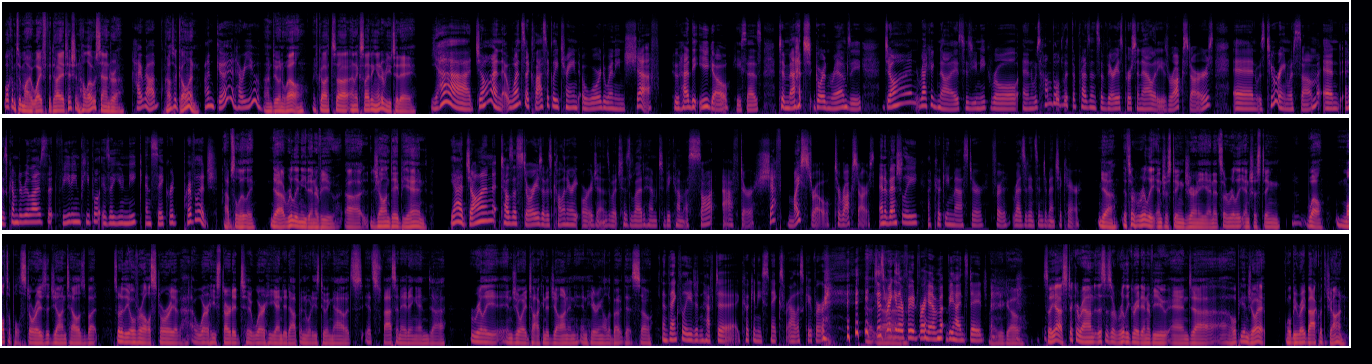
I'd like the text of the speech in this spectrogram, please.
Welcome to My Wife the Dietitian. Hello, Sandra. Hi, Rob. How's it going? I'm good. How are you? I'm doing well. We've got uh, an exciting interview today. Yeah, John, once a classically trained award winning chef who had the ego, he says, to match Gordon Ramsay, John recognized his unique role and was humbled with the presence of various personalities, rock stars, and was touring with some, and has come to realize that feeding people is a unique and sacred privilege. Absolutely. Yeah, really neat interview. Uh, John Desbiens yeah, John tells us stories of his culinary origins, which has led him to become a sought after chef maestro to rock stars and eventually a cooking master for residents in dementia care. Yeah, it's a really interesting journey and it's a really interesting, well, multiple stories that John tells, but sort of the overall story of where he started to where he ended up and what he's doing now. It's it's fascinating and uh, really enjoyed talking to John and, and hearing all about this. So, and thankfully, you didn't have to cook any snakes for Alice Cooper. Uh, Just yeah. regular food for him behind stage. There you go. So, yeah, stick around. This is a really great interview, and uh, I hope you enjoy it. We'll be right back with John.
